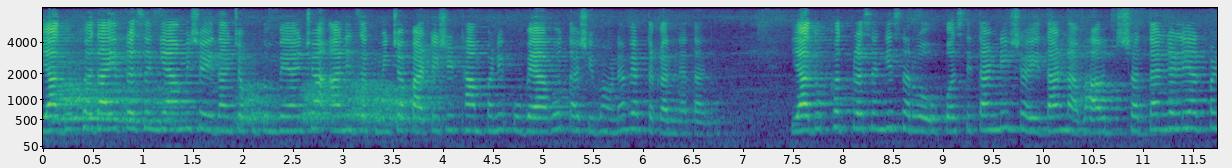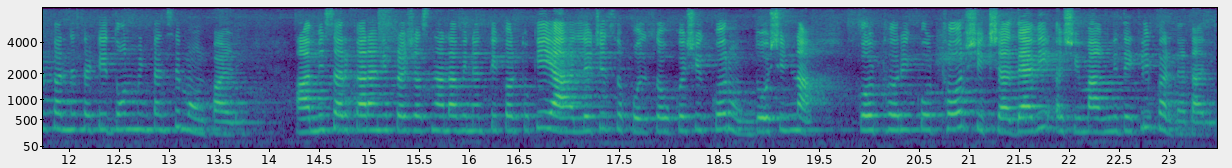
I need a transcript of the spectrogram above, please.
या दुःखदायी प्रसंगी आम्ही शहीदांच्या कुटुंबियांच्या आणि जखमींच्या पाठीशी ठामपणे उभे आहोत अशी भावना व्यक्त करण्यात आली. या दुःखद प्रसंगी सर्व उपस्थितांनी शहीदांना भाव श्रद्धांजली अर्पण करण्यासाठी दोन मिनिटांचे मौन पाळले. आम्ही सरकार आणि प्रशासनाला विनंती करतो की या हल्ल्याची सखोल चौकशी करून दोषींना कठोरी कठोर शिक्षा द्यावी अशी मागणी देखील करण्यात आली.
